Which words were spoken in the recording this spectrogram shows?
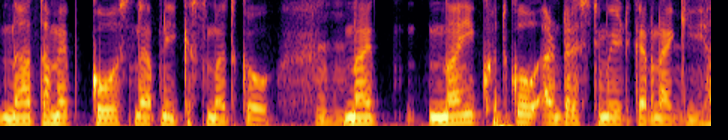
نہ تو ہمیں کوس نہ اپنی قسمت کو نہ نہ ہی خود کو انڈر اسٹیمیٹ کرنا کہ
